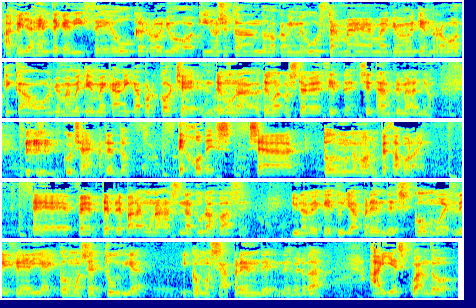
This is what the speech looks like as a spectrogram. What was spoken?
Aquella gente que dice, oh, qué rollo, aquí no se está dando lo que a mí me gusta, me- me- yo me metí en robótica o yo me metí en mecánica por coche. Tengo una, tengo una cosita que decirte, si estás en primer año. Escucha, eh, atento. Te jodes. O sea, todo el mundo hemos empezado por ahí. Te, te preparan unas asignaturas base. Y una vez que tú ya aprendes cómo es la ingeniería y cómo se estudia y cómo se aprende, de verdad, ahí es cuando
